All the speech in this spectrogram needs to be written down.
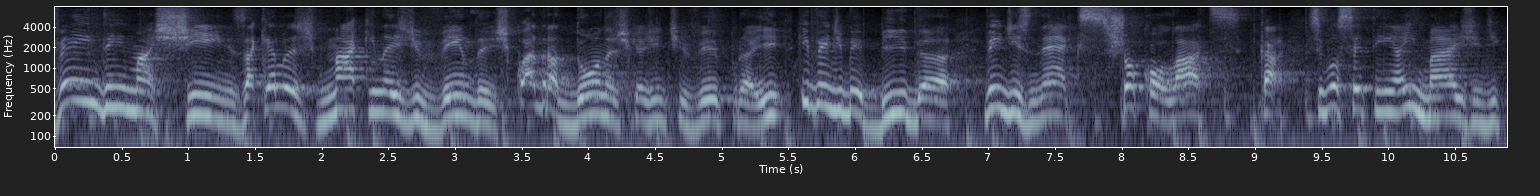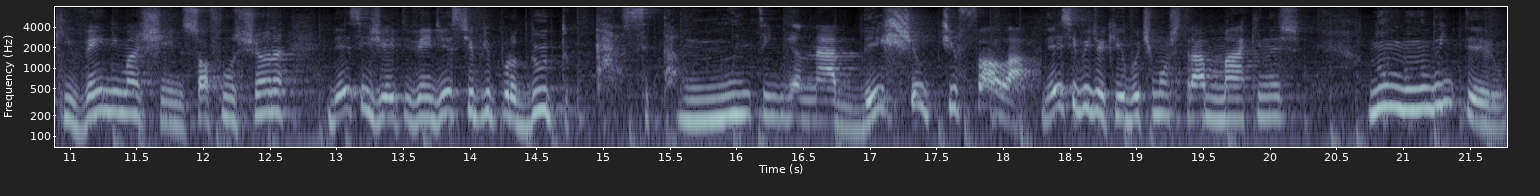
Vending machines, aquelas máquinas de vendas quadradonas que a gente vê por aí, que vende bebida, vende snacks, chocolates. Cara, se você tem a imagem de que vending machine só funciona desse jeito e vende esse tipo de produto, cara, você tá muito enganado. Deixa eu te falar. Nesse vídeo aqui eu vou te mostrar máquinas no mundo inteiro,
